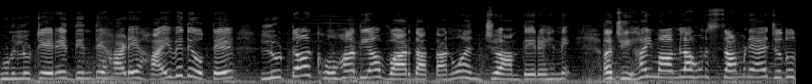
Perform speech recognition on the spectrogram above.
ਹੁਣ ਲੁਟੇਰੇ ਦਿਨ ਦਿਹਾੜੇ ਹਾਈਵੇ ਦੇ ਉੱਤੇ ਲੁੱਟਾਂ ਖੋਹਾਂ ਦੀਆਂ ਵਾਰਦਾਤਾਂ ਨੂੰ ਅੰਜਾਮ ਦੇ ਰਹੇ ਨੇ। ਅਜਿਹਾ ਹੀ ਮਾਮਲਾ ਹੁਣ ਸਾਹਮਣੇ ਆਇਆ ਜਦੋਂ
